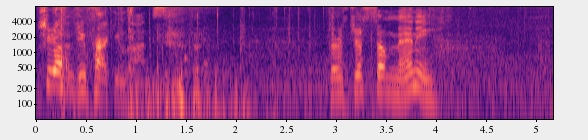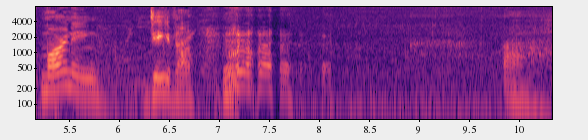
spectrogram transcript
She doesn't do parking lots. There's just so many. Morning, diva. Ah.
